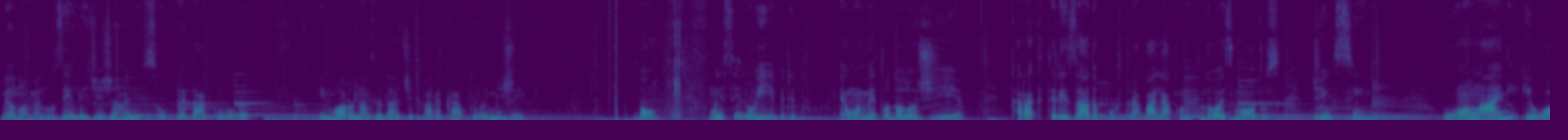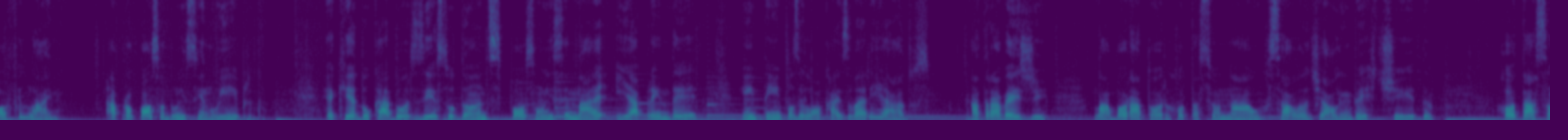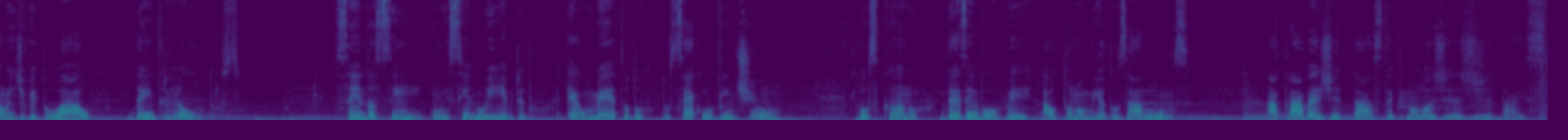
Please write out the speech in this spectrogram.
Meu nome é Luzia Ledijane, sou pedagoga e moro na cidade de Paracatu, MG. Bom, o ensino híbrido é uma metodologia caracterizada por trabalhar com dois modos de ensino, o online e o offline. A proposta do ensino híbrido é que educadores e estudantes possam ensinar e aprender em tempos e locais variados, através de laboratório rotacional, sala de aula invertida, rotação individual, dentre outros. Sendo assim, o ensino híbrido é o método do século XXI, buscando desenvolver a autonomia dos alunos através de, das tecnologias digitais.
